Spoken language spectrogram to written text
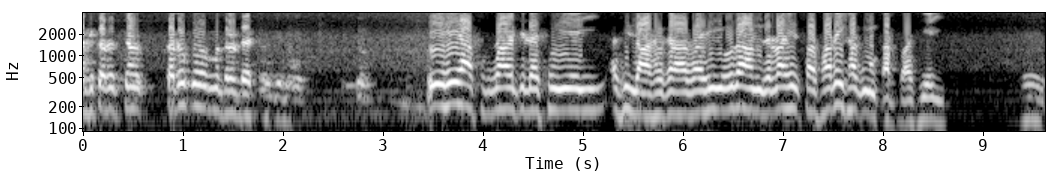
ਅੱਜ ਕਦੋਂ ਤੋਂ- ਕਦੋਂ ਕੋ ਮਤਲਬ ਡੈਥ ਹੋਈ ਹੈ ਇਹ ਹਸਪਤਾਲ ਚ ਡੈਥ ਹੋਈ ਹੈ ਜੀ। ਅਸੀਂ ਦਾਖਲ ਕਰਾਤਾ ਸੀ। ਉਹਦਾ ਅੰਦਰਲਾ ਹਿੱਸਾ ਸਾਰੇ ਹੀ ਖਤਮ ਕਰਤਾ ਸੀ ਜੀ। ਹੂੰ।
